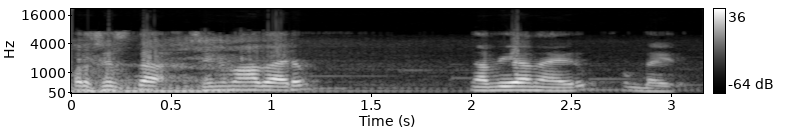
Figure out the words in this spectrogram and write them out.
പ്രശസ്ത സിനിമാ താരം നവ്യ നായരും ഉണ്ടായിരുന്നു.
